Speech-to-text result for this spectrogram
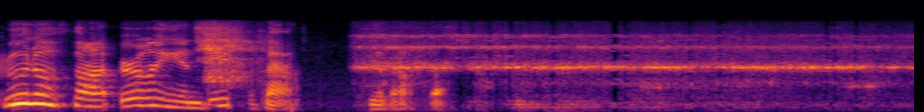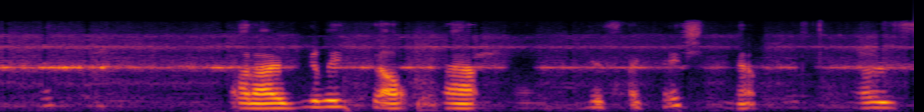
Bruno thought early and deep about, about that. But I really felt that his citation was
